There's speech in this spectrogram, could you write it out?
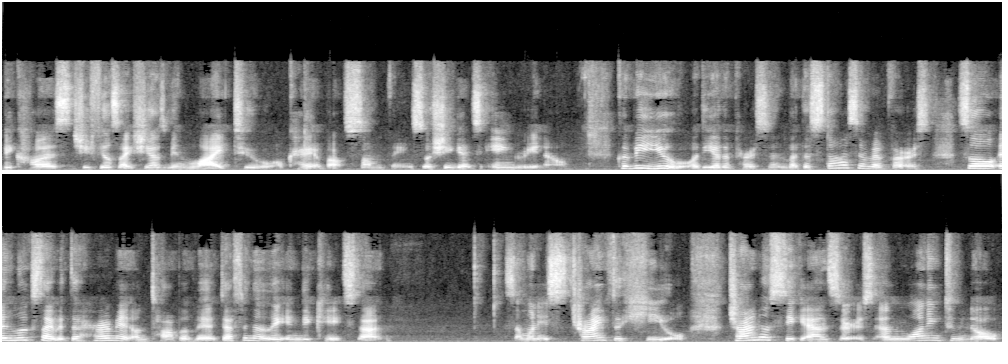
because she feels like she has been lied to, okay, about something. So she gets angry now could be you or the other person, but the stars in reverse. So it looks like with the hermit on top of it, definitely indicates that someone is trying to heal, trying to seek answers, and wanting to know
